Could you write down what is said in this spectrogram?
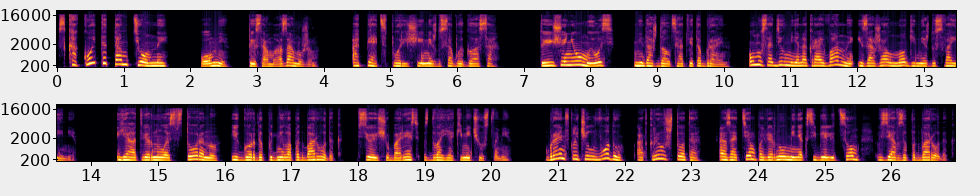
с какой-то там темной. «Помни, ты сама замужем». Опять спорящие между собой голоса. «Ты еще не умылась», — не дождался ответа Брайан. Он усадил меня на край ванны и зажал ноги между своими. Я отвернулась в сторону и гордо подняла подбородок, все еще борясь с двоякими чувствами. Брайан включил воду, открыл что-то, а затем повернул меня к себе лицом, взяв за подбородок.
